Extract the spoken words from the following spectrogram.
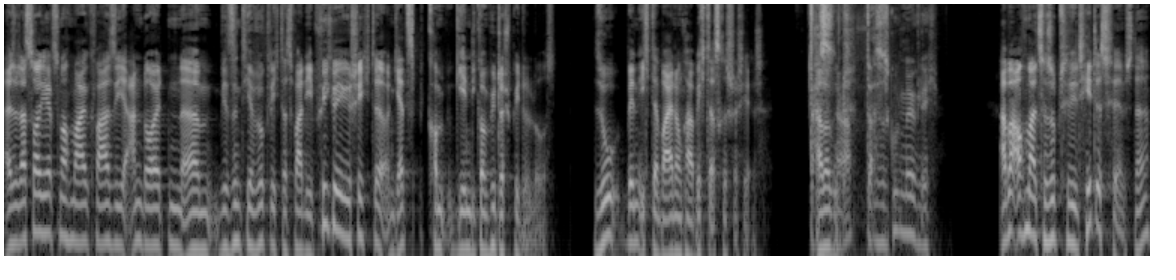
Also das soll jetzt nochmal quasi andeuten, ähm, wir sind hier wirklich, das war die Prequel-Geschichte und jetzt kommen, gehen die Computerspiele los. So bin ich der Meinung, habe ich das recherchiert. Das, Aber gut. Ja, das ist gut möglich. Aber auch mal zur Subtilität des Films, ne?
